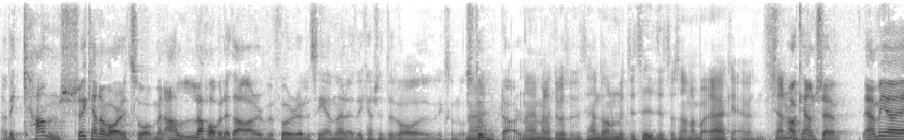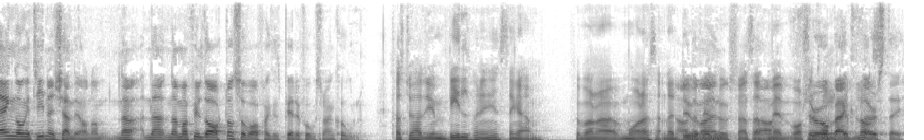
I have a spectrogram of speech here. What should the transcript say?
Ja, det kanske kan ha varit så, men alla har väl ett arv förr eller senare. Det kanske inte var liksom något Nej. stort arv. Nej, men att det, var, det hände honom lite tidigt och sen han bara, äh, okej, jag vet inte. Känner Ja, honom. kanske. Ja, men jag, en gång i tiden kände jag honom. När, när, när man fyllde 18 så var faktiskt Peder Fogstrand cool. Fast du hade ju en bild på din Instagram för bara några månader sedan. Där Ja, du det och var Felix en- satt ja, med varsitt Throwback tomteblås. Thursday.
